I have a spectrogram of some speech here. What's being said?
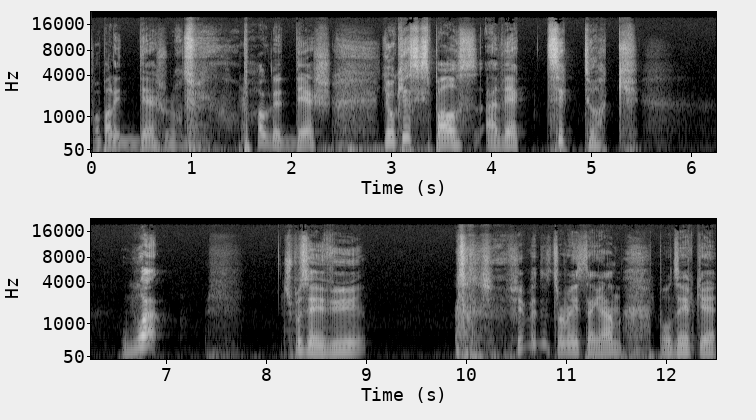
On va parler de Dash aujourd'hui. On parle de Dash. Yo, qu'est-ce qui se passe avec TikTok? What? Je sais pas si vous avez vu. j'ai fait une story Instagram pour dire que,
